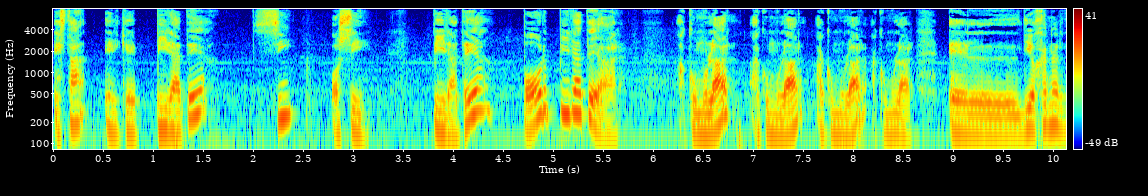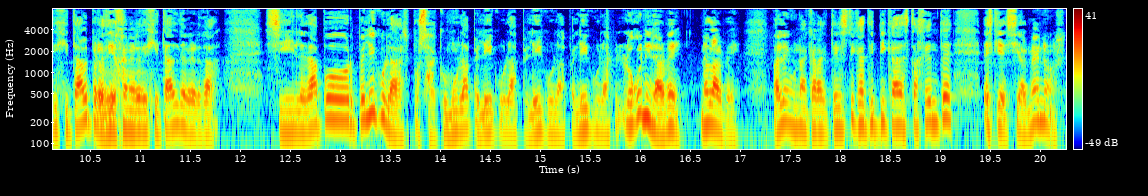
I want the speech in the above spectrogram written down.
está el que piratea sí o sí, piratea por piratear acumular, acumular, acumular, acumular. El Diógenes digital, pero Diógenes digital de verdad. Si le da por películas, pues acumula películas, películas, películas. Luego ni las ve, no las ve. ¿Vale? Una característica típica de esta gente es que si al menos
